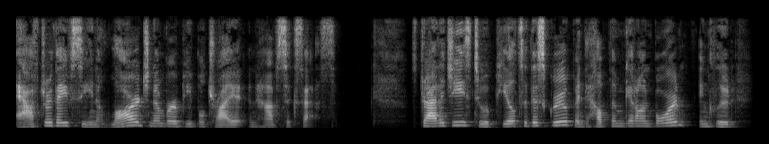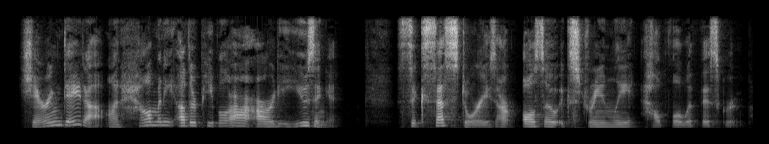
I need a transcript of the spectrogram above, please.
after they've seen a large number of people try it and have success. Strategies to appeal to this group and to help them get on board include sharing data on how many other people are already using it. Success stories are also extremely helpful with this group.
